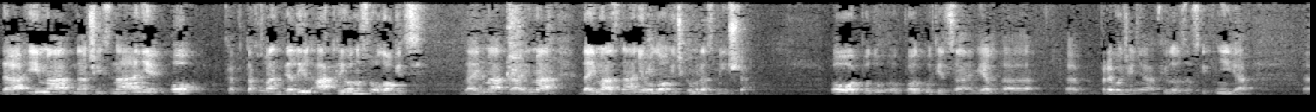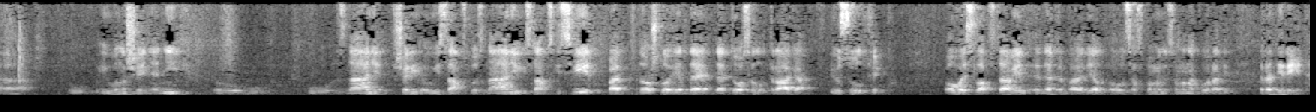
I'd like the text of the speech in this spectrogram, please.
da ima znači znanje o takozvani delil akli odnosno o logici da ima da ima da ima znanje o logičkom razmišljanju ovo je pod, pod utjecajem jel, prevođenja filozofskih knjiga i unošenja njih u, u, u znanje, u islamsko znanje, u islamski svijet, pa je došlo jer da je, da je to ostalo traga i u sulfiku. Ovo je slab stav, ne treba, jel, ovo sam spomenuo samo onako radi, radi reda.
